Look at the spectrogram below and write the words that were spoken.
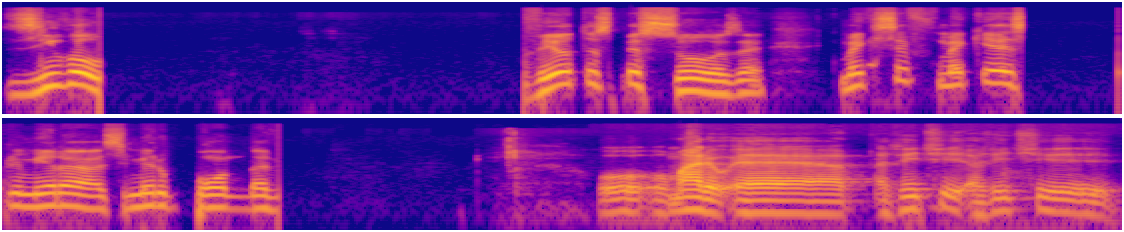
desenvolver outras pessoas, né? Como é que você, como é que é esse, primeira, esse primeiro ponto da Ô, ô Mário, é, a gente, a gente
